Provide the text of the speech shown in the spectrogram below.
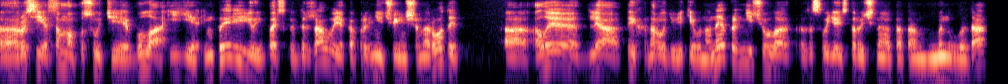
Е, Росія сама по суті була і є імперією, імперською державою, яка пригнічує інші народи. Е, Але для тих народів, які вона не пригнічувала за своє історичне та там минуле, да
